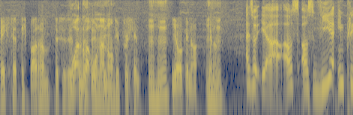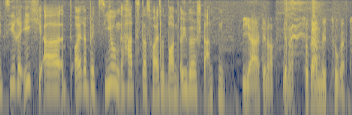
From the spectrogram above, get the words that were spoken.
rechtzeitig gebaut haben. Das ist jetzt Vor Corona noch. Tüpfelchen. Mhm. Ja, genau. genau. Also ja, aus, aus wir impliziere ich, äh, eure Beziehung hat das Häuselbauen überstanden. Ja, genau, genau. Sogar mit Zuwachs.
